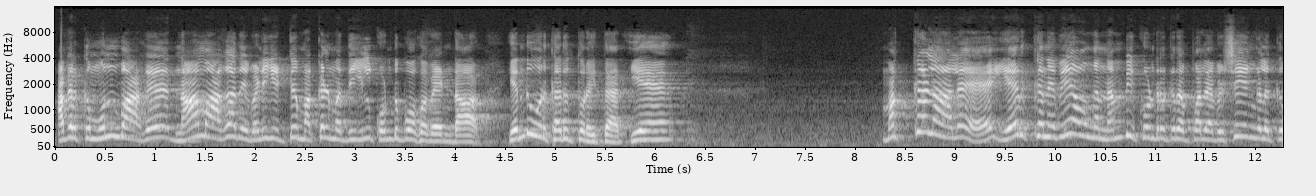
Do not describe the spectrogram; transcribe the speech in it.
அதற்கு முன்பாக நாம அதை வெளியிட்டு மக்கள் மத்தியில் கொண்டு போக வேண்டாம் என்று ஒரு கருத்துரைத்தார் ஏன் மக்களால ஏற்கனவே அவங்க நம்பிக்கொண்டிருக்கிற பல விஷயங்களுக்கு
